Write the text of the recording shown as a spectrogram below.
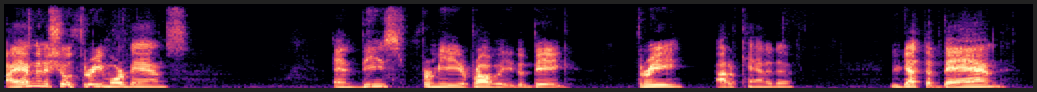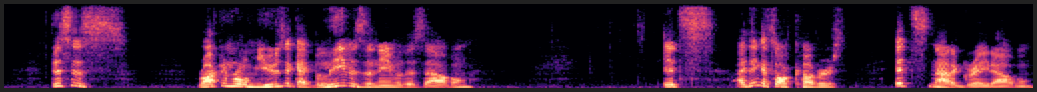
I am going to show three more bands, and these for me are probably the big three out of Canada. You've got the band. This is Rock and Roll Music, I believe is the name of this album. It's, I think it's all covers. It's not a great album.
